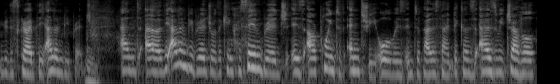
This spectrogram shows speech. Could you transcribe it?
you describe the Allenby Bridge. Mm. And uh, the Allenby Bridge or the King Hussein Bridge is our point of entry always into Palestine because as we travel.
